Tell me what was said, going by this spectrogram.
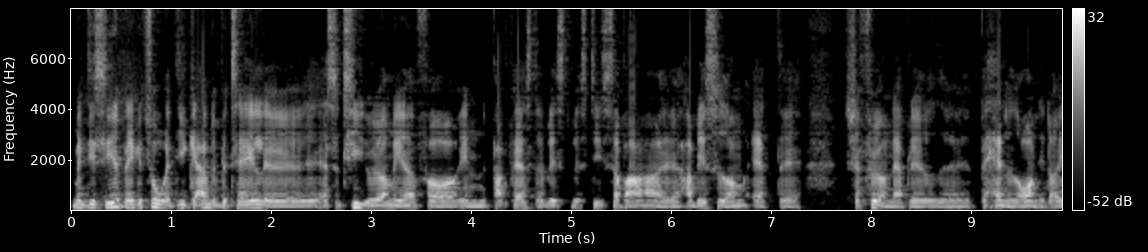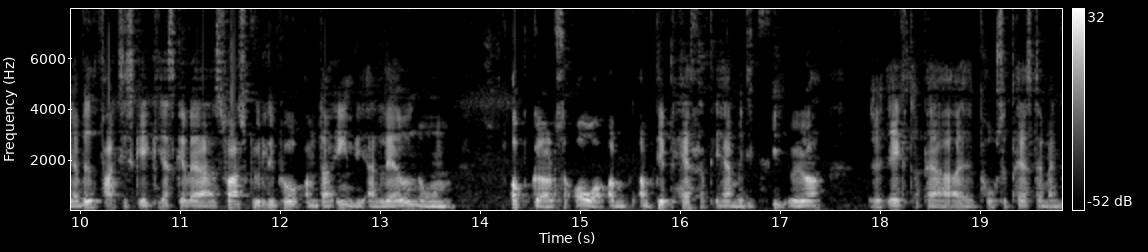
Men de siger begge to, at de gerne vil betale øh, altså 10 øre mere for en pakke pasta, hvis, hvis de så bare øh, har vidsthed om, at øh, chaufføren er blevet øh, behandlet ordentligt. Og jeg ved faktisk ikke, jeg skal være svarskyldig på, om der egentlig er lavet nogle opgørelser over, om, om det passer det her med de 10 øre øh, ekstra per øh, pose pasta. Men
